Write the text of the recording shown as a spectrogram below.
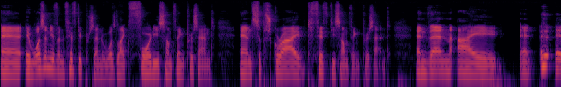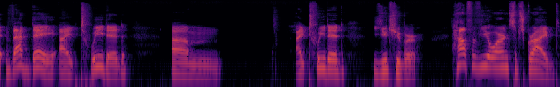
and it wasn't even 50%, it was like 40 something percent, and subscribed 50 something percent. And then I, and that day I tweeted, um, I tweeted YouTuber, half of you aren't subscribed.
